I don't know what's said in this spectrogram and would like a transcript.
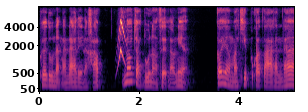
เพื่อดูหนังกันได้เลยนะครับ นอกจากดูหนังเสร็จแล้วเนี่ย ก็ยังมาคีบตุ๊กตากันได้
